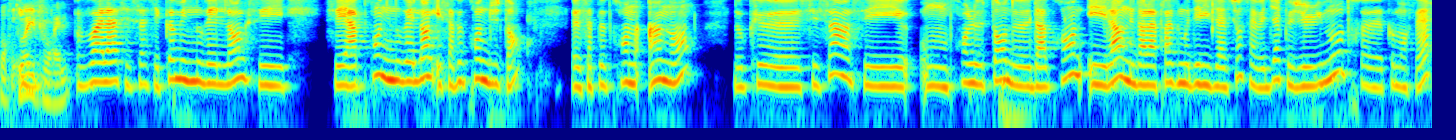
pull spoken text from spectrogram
pour toi et pour elle. Voilà, c'est ça. C'est comme une nouvelle langue. C'est c'est apprendre une nouvelle langue et ça peut prendre du temps. Euh, ça peut prendre un an. Donc euh, c'est ça. hein, C'est on prend le temps de d'apprendre et là on est dans la phase modélisation. Ça veut dire que je lui montre euh, comment faire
